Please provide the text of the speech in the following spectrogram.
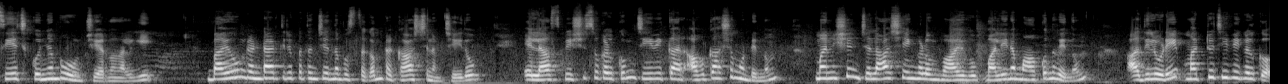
C H കുഞ്ഞമ്പുവും ചേർന്ന് നൽകി. ബയോം രണ്ടായിരത്തി ഇരുപത്തഞ്ച് എന്ന പുസ്തകം പ്രകാശനം ചെയ്തു. എല്ലാ സ്പീഷീസുകൾക്കും ജീവിക്കാൻ അവകാശമുണ്ടെന്നും മനുഷ്യൻ ജലാശയങ്ങളും വായുവും മലിനമാക്കുന്നുവെന്നും അതിലൂടെ മറ്റു ജീവികൾക്ക്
